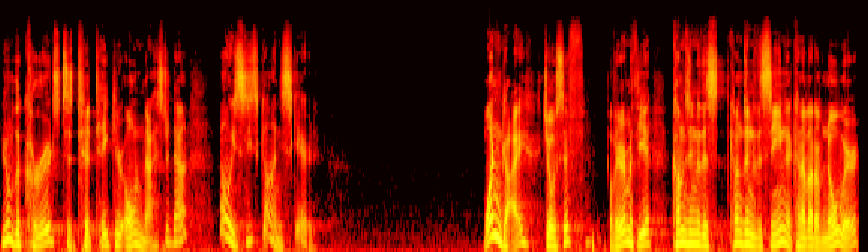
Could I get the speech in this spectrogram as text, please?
You don't have the courage to, to take your own master down? No, he's, he's gone. He's scared. One guy, Joseph of Arimathea, comes into, this, comes into the scene kind of out of nowhere.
